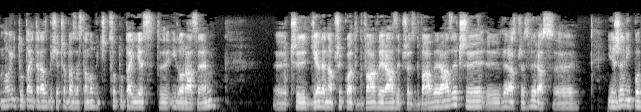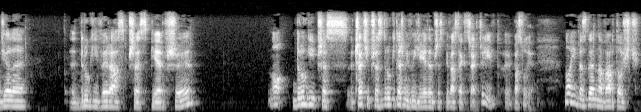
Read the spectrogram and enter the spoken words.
no i tutaj teraz by się trzeba zastanowić, co tutaj jest ilorazem. Y, czy dzielę na przykład dwa wyrazy przez dwa wyrazy, czy wyraz przez wyraz. Jeżeli podzielę drugi wyraz przez pierwszy, no, drugi przez, trzeci przez drugi też mi wyjdzie 1 przez pierwiastek z 3, czyli pasuje. No i bezwzględna wartość,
